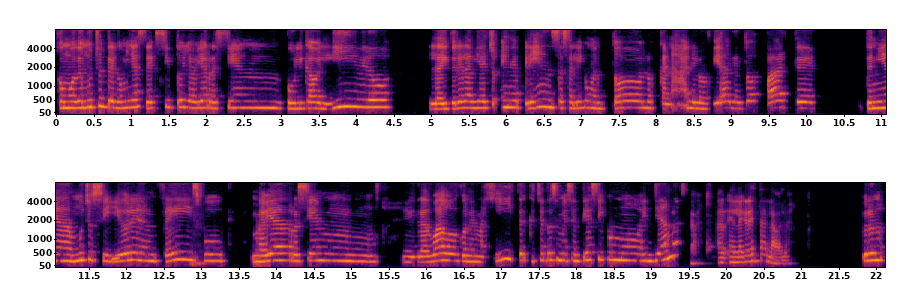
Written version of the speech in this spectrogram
como de mucho, entre comillas, éxito. Yo había recién publicado el libro, la editorial había hecho N prensa, salí como en todos los canales, los diarios, en todas partes. Tenía muchos seguidores en Facebook, me había recién eh, graduado con el magíster, ¿cachai? Entonces me sentía así como en llamas. En la cresta de la ola. Pero,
